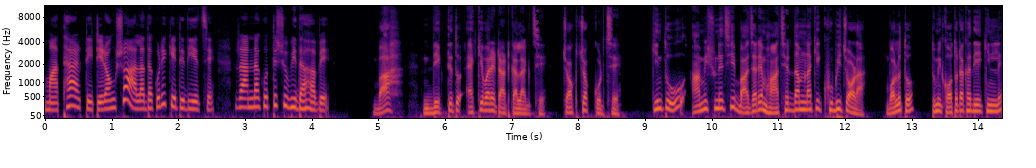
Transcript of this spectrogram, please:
মাথা আর পেটের অংশ আলাদা করে কেটে দিয়েছে। রান্না করতে সুবিধা হবে। বাহ! দেখতে তো একেবারে টাটকা লাগছে, চকচক করছে। কিন্তু আমি শুনেছি বাজারে মাছের দাম নাকি খুবই চড়া। বলো তো, তুমি কত টাকা দিয়ে কিনলে?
